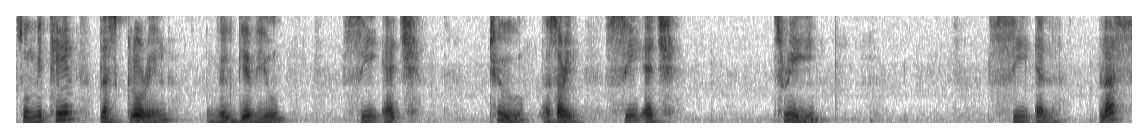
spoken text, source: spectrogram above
So methane plus chlorine will give you CH2 uh, sorry CH3 Cl plus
